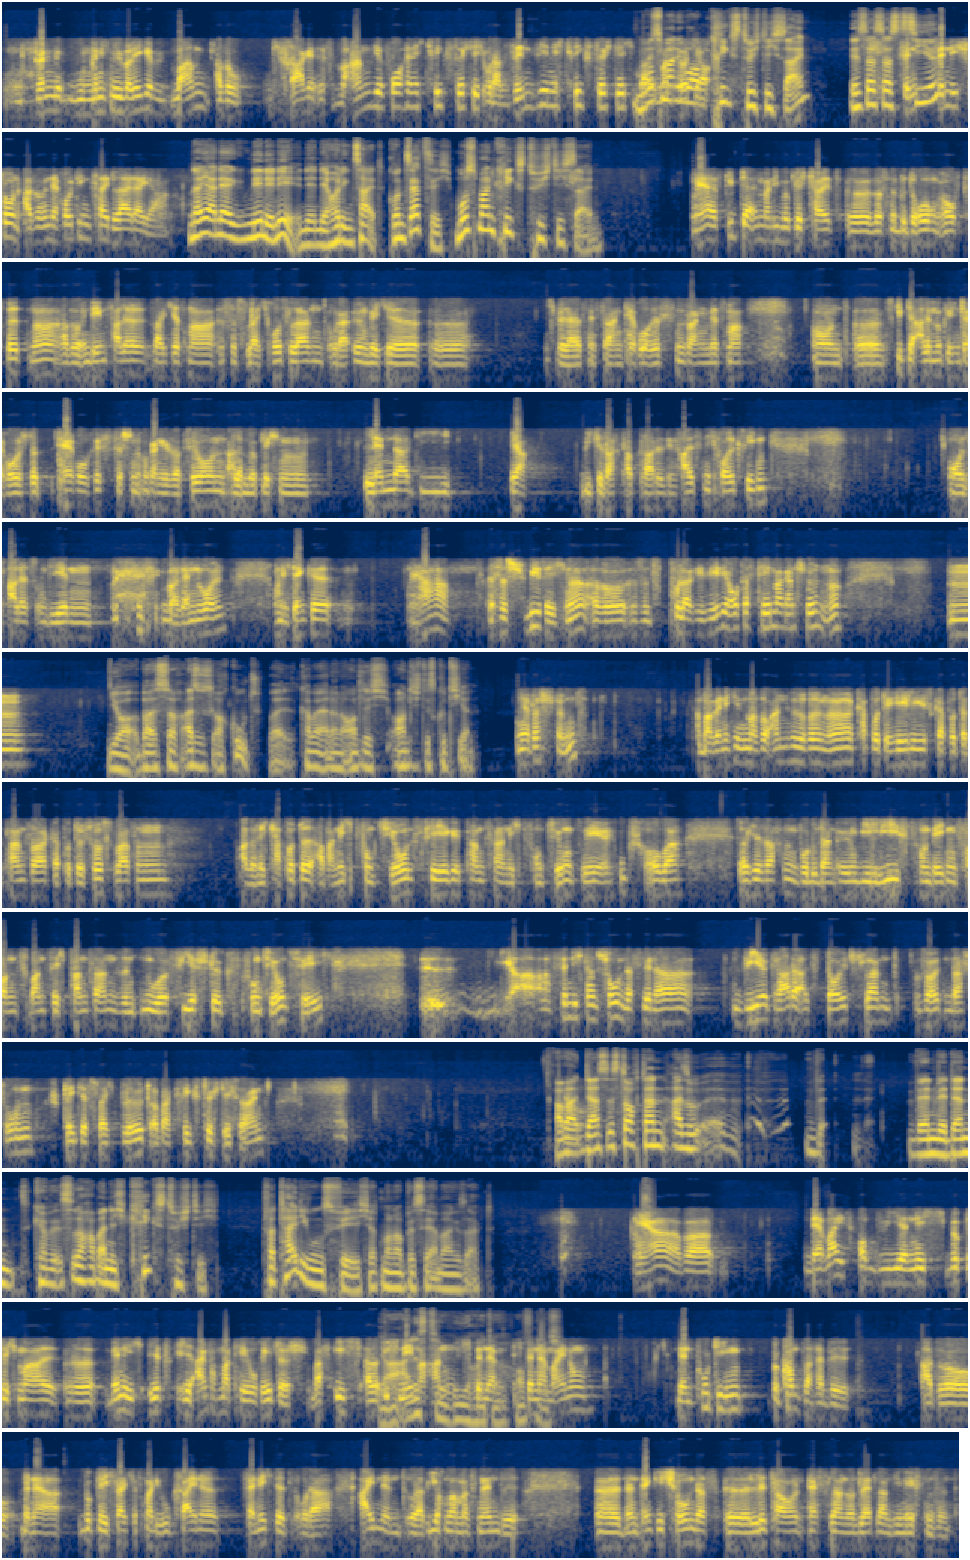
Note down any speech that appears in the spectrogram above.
wenn, wenn ich mir überlege, waren, also die Frage ist, waren wir vorher nicht kriegstüchtig oder sind wir nicht kriegstüchtig? Muss man, man überhaupt ja kriegstüchtig sein? Ist das das find, Ziel? Finde ich schon. Also in der heutigen Zeit leider ja. Naja, nee, nee, nee, in der heutigen Zeit. Grundsätzlich muss man kriegstüchtig sein. Ja, es gibt ja immer die Möglichkeit, äh, dass eine Bedrohung auftritt. Ne? Also in dem Falle, sage ich jetzt mal, ist es vielleicht Russland oder irgendwelche, äh, ich will da jetzt nicht sagen Terroristen, sagen wir jetzt mal. Und äh, es gibt ja alle möglichen terroristischen Organisationen, alle möglichen Länder, die, ja, wie ich gesagt habe, gerade den Hals nicht voll kriegen. und alles und jeden überrennen wollen. Und ich denke, ja, es ist schwierig, ne? Also es polarisiert ja auch das Thema ganz schön, ne? Mm. Ja, aber es ist doch, also ist auch gut, weil kann man ja dann ordentlich, ordentlich diskutieren. Ja, das stimmt. Aber wenn ich ihn mal so anhöre, ne, kaputte Helis, kaputte Panzer, kaputte Schusswaffen, also nicht kaputte, aber nicht funktionsfähige Panzer, nicht funktionsfähige Hubschrauber, solche Sachen, wo du dann irgendwie liest, von wegen von 20 Panzern sind nur vier Stück funktionsfähig. Äh, ja, finde ich dann schon, dass wir da, wir gerade als Deutschland sollten da schon, klingt jetzt vielleicht blöd, aber kriegstüchtig sein. Aber ja. das ist doch dann, also äh, wenn wir dann, ist es doch aber nicht kriegstüchtig verteidigungsfähig, hat man auch bisher immer gesagt. Ja, aber wer weiß, ob wir nicht wirklich mal, äh, wenn ich jetzt einfach mal theoretisch, was ich, also ja, ich nehme an, ich bin, der, ich bin der Meinung, wenn Putin bekommt, was er will, also wenn er wirklich, sag ich jetzt mal, die Ukraine vernichtet oder einnimmt oder wie auch immer man es nennen will, äh, dann denke ich schon, dass äh, Litauen, Estland und Lettland die nächsten sind.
